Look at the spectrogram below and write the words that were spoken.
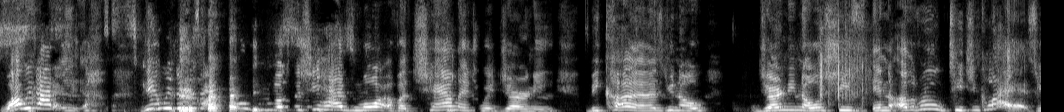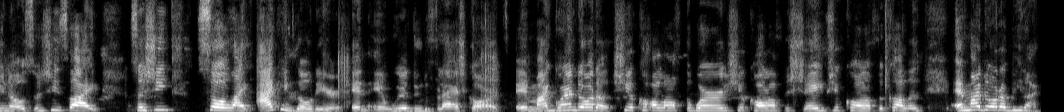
why we? Uh, then we do this. so she has more of a challenge with Journey because you know Journey knows she's in the other room teaching class, you know. So she's like, so she, so like I can go there and and we'll do the flashcards. And my granddaughter, she'll call off the words, she'll call off the shapes, she'll call off the colors, and my daughter be like,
